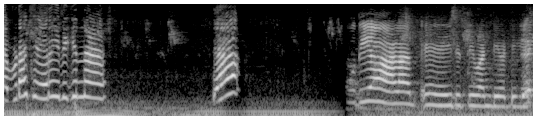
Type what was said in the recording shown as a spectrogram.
എവിടെ കേറി ഇരിക്കുന്നേ. പുതിയ ആളെ ഇരുത്തി വണ്ടി ഓട്ടിക്കാൻ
